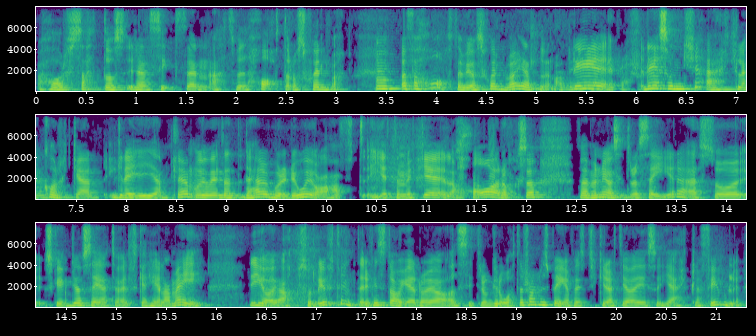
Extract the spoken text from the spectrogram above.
har satt oss i den sitsen att vi hatar oss själva. Mm. Varför hatar vi oss själva egentligen? Ja, det är det, bra. det är sån jäkla korkad grej egentligen. Och jag vet att det här har både du och jag haft jättemycket, eller har också. För även när jag sitter och säger det här så ska inte jag säga att jag älskar hela mig. Det gör jag absolut inte. Det finns dagar då jag sitter och gråter framför spegeln för att jag tycker att jag är så jäkla ful.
